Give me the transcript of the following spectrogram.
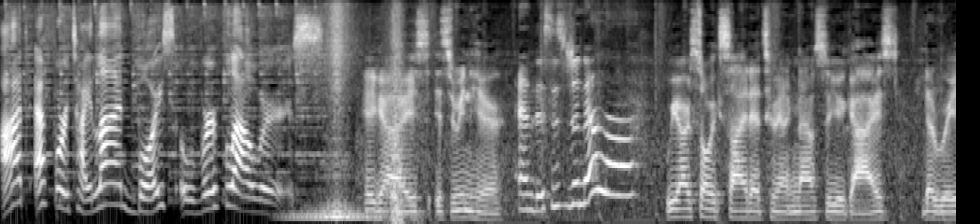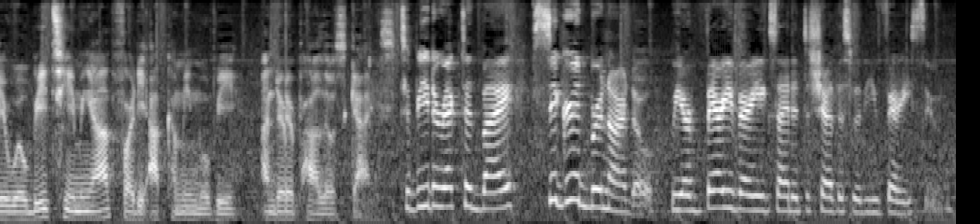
at F4 Thailand Boys Over Flowers. Hey guys, it's Win here. And this is Janella. We are so excited to announce to you guys that we will be teaming up for the upcoming movie Under Parallel Skies. To be directed by Sigrid Bernardo. We are very, very excited to share this with you very soon.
